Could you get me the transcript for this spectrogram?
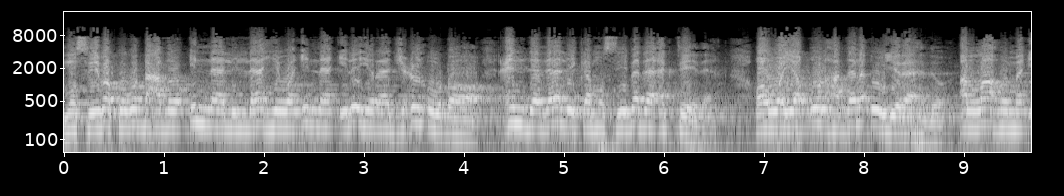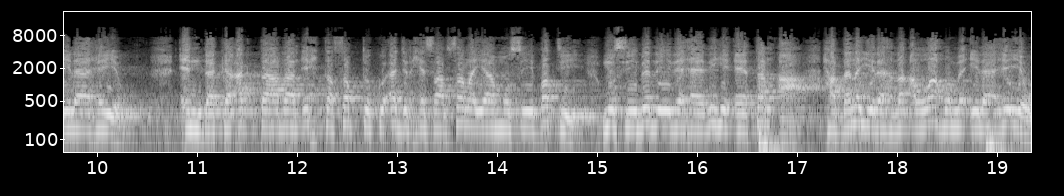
musiibo kugu dhacdo inaa lilaahi wa inaa ilayhi raajicuun uu dhaho cinda daalika musiibada agteeda. Oo wayaquul haddana uu yidhaahdo allaahuma ilaahayow cindaka agtaadaan ixtasabtu ku ajir xisaabsanayaa musiibatii musiibadayda haadihi ee tan ah. Haddana yidhaahda allaahuma ilaahayow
